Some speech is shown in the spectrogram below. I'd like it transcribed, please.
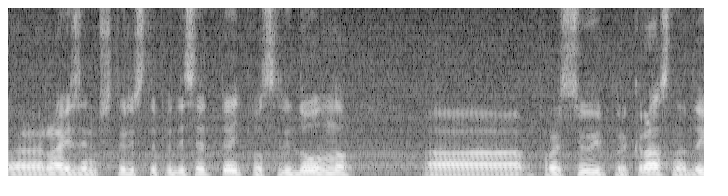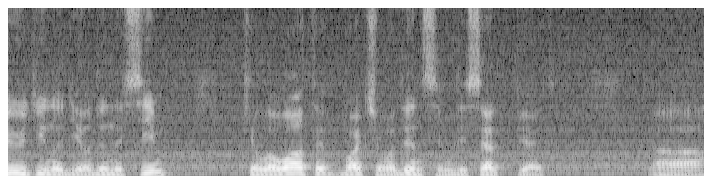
е, Ryzen 455 послідовно працюють прекрасно, дають іноді 1,7 кВт, бачив 1,75.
